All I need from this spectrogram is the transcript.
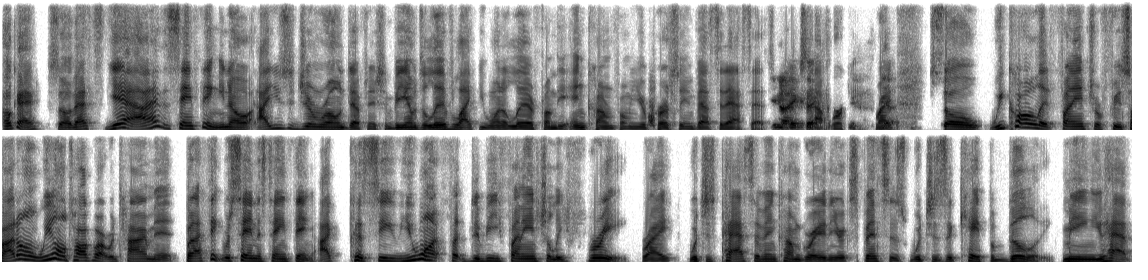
Okay, so that's yeah, I have the same thing. You know, I use the Jim Rohn definition: being able to live like you want to live from the income from your personally invested assets. Yeah, exactly. Not working, right? So we call it financial free. So I don't, we don't talk about retirement, but I think we're saying the same thing. I could see you want f- to be financially free, right? Which is passive income greater than your expenses, which is a capability, meaning you have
